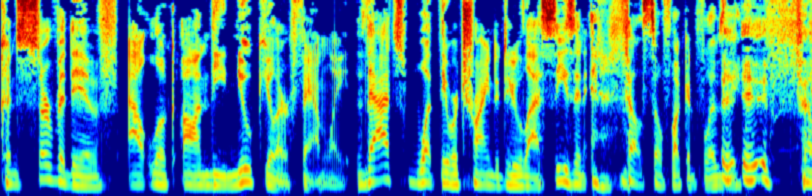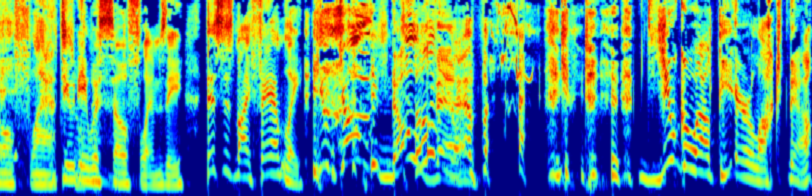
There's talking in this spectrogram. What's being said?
conservative outlook on the nuclear family. That's what they were trying to do last season and it felt so fucking flimsy. it, it fell flat, Dude, so it was bad. so flimsy. This is my family. You don't know them. them. you go out the airlock now.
